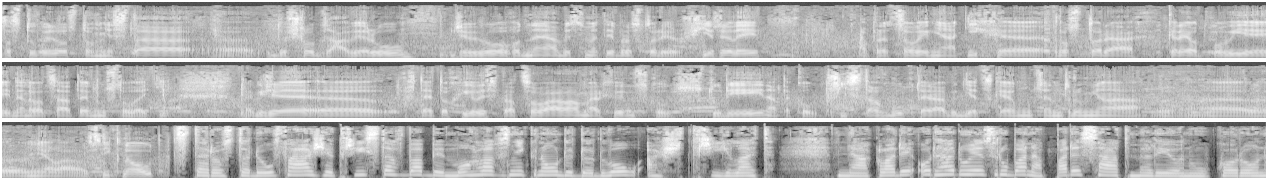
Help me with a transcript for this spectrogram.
Zastupuje zastupitelstvo města eh, došlo k závěru, že by bylo vhodné, aby jsme ty prostory rozšířili a pracovali v nějakých eh, prostorách, které odpovídají 21. století. Takže eh, v této chvíli zpracovávám architektonickou studii na takovou přístavbu, která by k dětskému centru měla, měla vzniknout. Starosta doufá, že přístavba by mohla vzniknout do dvou až tří let. Náklady odhaduje zhruba na 50 milionů korun.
